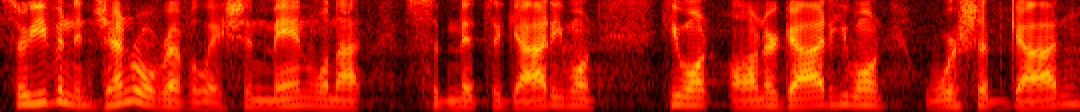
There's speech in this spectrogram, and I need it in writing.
So even in general revelation, man will not submit to God. He won't, he won't honor God. He won't worship God.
